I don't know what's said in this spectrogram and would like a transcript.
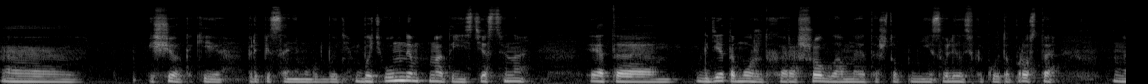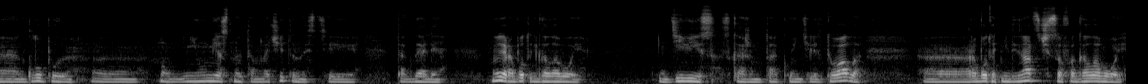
Э, Еще какие предписания могут быть? Быть умным, ну это естественно. Это где-то может хорошо, главное это, чтобы не свалилось в какую-то просто э, глупую, э, ну, неуместную там начитанность и так далее. Ну и работать головой. Девиз, скажем так, у интеллектуала э, работать не 12 часов, а головой.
